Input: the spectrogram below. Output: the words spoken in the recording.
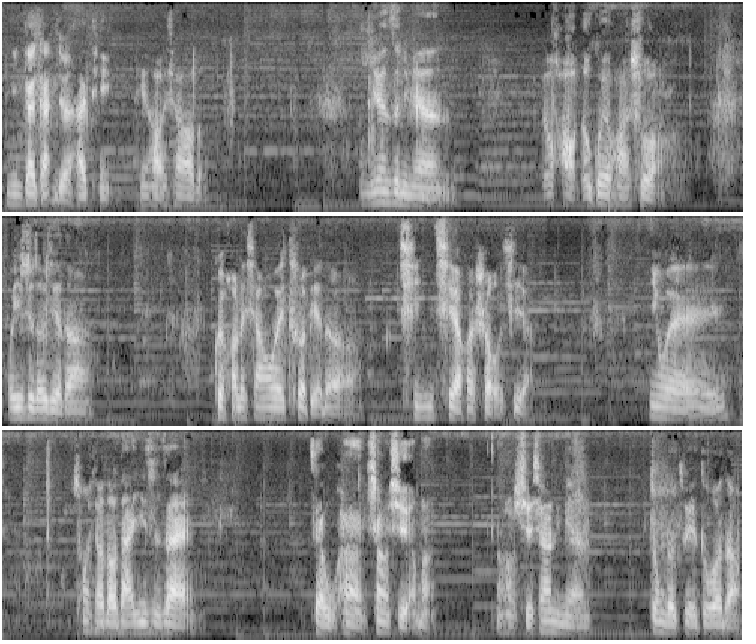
你应该感觉还挺挺好笑的。我们院子里面有好多桂花树，我一直都觉得桂花的香味特别的亲切和熟悉，因为从小到大一直在在武汉上学嘛，然后学校里面种的最多的，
